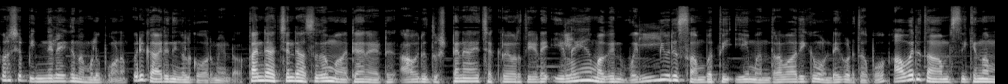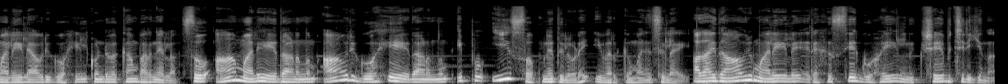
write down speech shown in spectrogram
കുറച്ച് പിന്നിലേക്ക് നമ്മൾ പോകണം ഒരു കാര്യം നിങ്ങൾക്ക് ഓർമ്മയുണ്ടോ? തന്റെ അച്ഛന്റെ അസുഖം മാറ്റാനായിട്ട് ആ ഒരു ദുഷ്ടനായ ചക്രവർത്തിയുടെ ഇളയ മകൻ വലിയൊരു സമ്പത്തി ഈ മന്ത്രവാദിക്ക് കൊണ്ടേ കൊടുത്തപ്പോ അവർ താമസിക്കുന്ന മലയിൽ ആ ഒരു ഗുഹയിൽ കൊണ്ടുവെക്കാൻ പറഞ്ഞല്ലോ. സോ ആ മല ഏതാണെന്നും ആ ഒരു ഗുഹ ഏതാണെന്നും ഇപ്പൊ ഈ സ്വപ്നത്തിലൂടെ ഇവർക്ക് മനസ്സിലായി. അതായത് ആ ഒരു മലയിലെ രഹസ്യ ഗുഹയിൽ നിക്ഷേപിച്ചിരിക്കുന്ന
